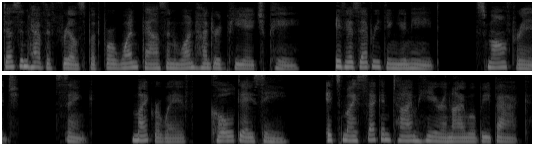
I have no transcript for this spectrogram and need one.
Doesn't have the frills but for 1100 php. It has everything you need. Small fridge. Sink. Microwave, cold AC. It's my second time here and I will be back.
